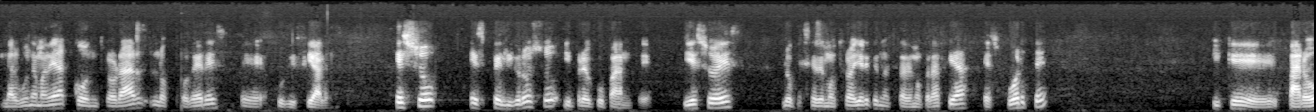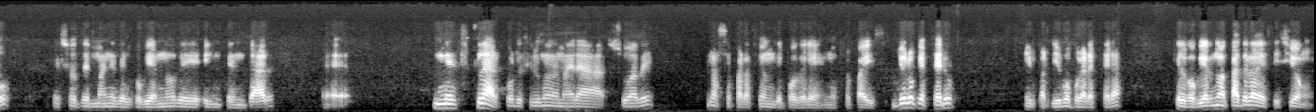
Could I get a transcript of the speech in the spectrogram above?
de alguna manera, controlar los poderes eh, judiciales. Eso es peligroso y preocupante. Y eso es lo que se demostró ayer, que nuestra democracia es fuerte y que paró esos desmanes del gobierno de intentar eh, mezclar, por decirlo de una manera suave, la separación de poderes en nuestro país. Yo lo que espero, y el Partido Popular espera, que el gobierno acate la decisión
